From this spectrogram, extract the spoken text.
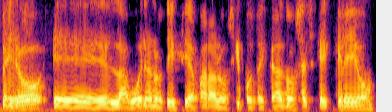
Pero eh, la buena noticia para los hipotecados es que creo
